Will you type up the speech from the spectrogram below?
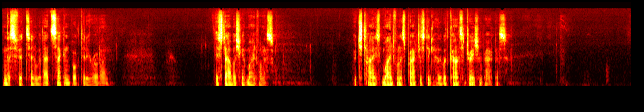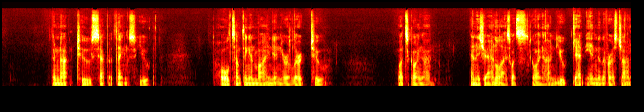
And this fits in with that second book that he wrote on the establishing of mindfulness, which ties mindfulness practice together with concentration practice. They're not two separate things. You hold something in mind and you're alert to what's going on. And as you analyze what's going on, you get into the first jhana.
